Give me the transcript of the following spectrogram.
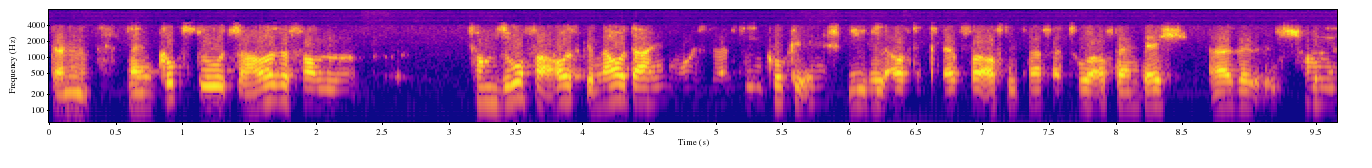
dann, dann guckst du zu Hause vom, vom Sofa aus genau dahin, wo ich selbst hingucke, in den Spiegel, auf die Knöpfe, auf die Tastatur, auf dein Dech. Also ist schon,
